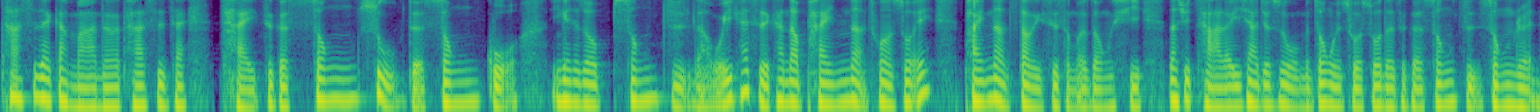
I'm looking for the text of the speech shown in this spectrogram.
他是在干嘛呢？他是在采这个松树的松果，应该叫做松子。我一开始看到 pine nuts，或者说，诶，pine nuts 到底是什么东西？那去查了一下，就是我们中文所说的这个松子松仁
